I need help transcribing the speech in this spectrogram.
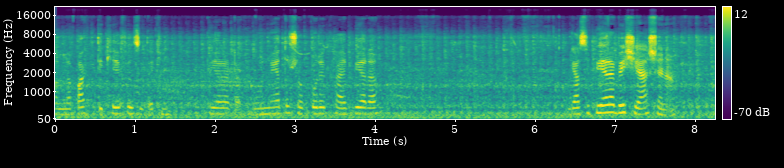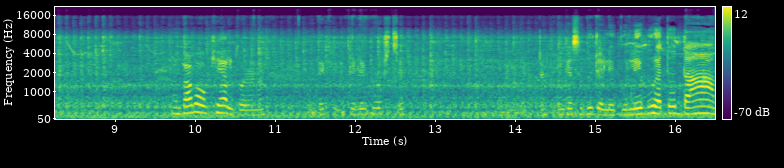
আল্লাহ পাখিতে খেয়ে ফেলছে দেখেন। পেয়ারাটা মেয়ে তো সব করে খায় পেয়ারা? গাছে পেয়ারা বেশি আসে না। বাবাও খেয়াল করে না। আসছে একটা এই গাছে দুটা লেবু। লেবুর এত দাম।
